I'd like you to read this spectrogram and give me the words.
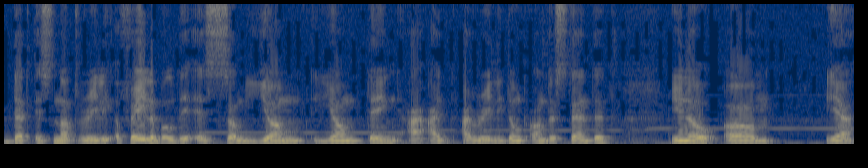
that is not really available. There is some yum yum thing. I, I, I really don't understand it. You know, um, yeah.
